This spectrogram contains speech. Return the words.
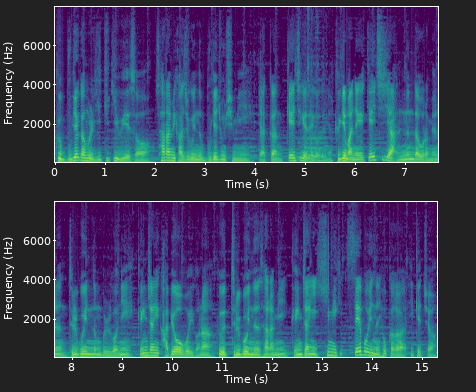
그 무게감을 이기기 위해서 사람이 가지고 있는 무게중심이 약간 깨지게 되거든요. 그게 만약에 깨지지 않는다 그러면은 들고 있는 물건이 굉장히 가벼워 보이거나 그 들고 있는 사람이 굉장히 힘이 세 보이는 효과가 있겠죠.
